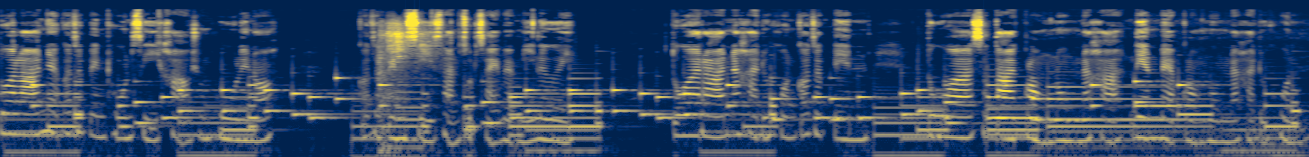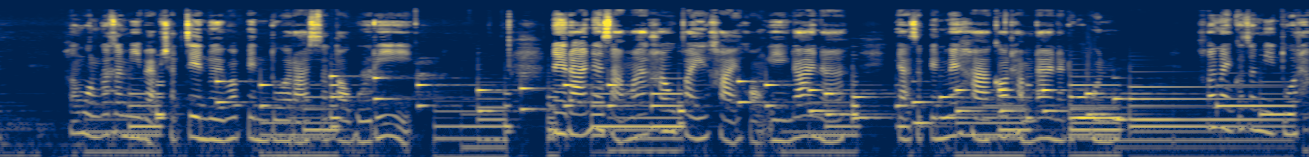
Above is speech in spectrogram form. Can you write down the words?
ตัวร้านเนี่ยก็จะเป็นโทนสีขาวชมพูเลยเนาะ ก็จะเป็นสีสันสดใสแบบนี้เลย ตัวร้านนะคะ ทุกคนก็จะเป็นตัวสไตล์กล่องนมนะคะ เรียนแบบกล่องนมนะคะ ทุกคน ข้างบนก็จะมีแบบชัดเจนเลยว่าเป็นตัวร้านสตรอเบอรี่ในร้านเนี่ยสามารถเข้าไปขายของเองได้นะ อยากจะเป็นแม่ค้าก็ทำได้นะทุกคน ข้างในก็จะมีตัวท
